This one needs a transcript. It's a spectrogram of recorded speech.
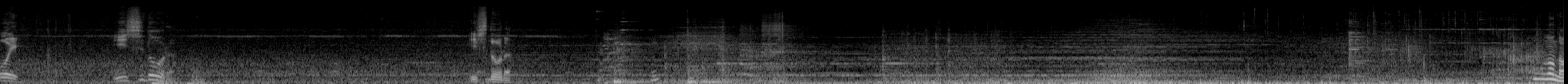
おい石ドーラ石ドーラなんだ？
